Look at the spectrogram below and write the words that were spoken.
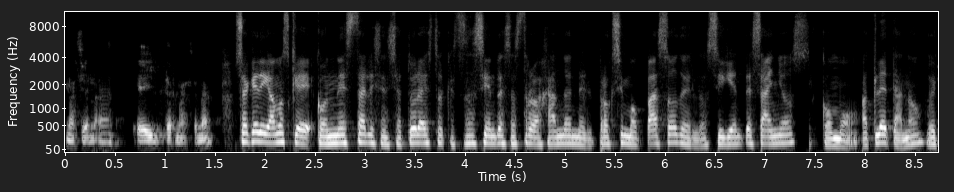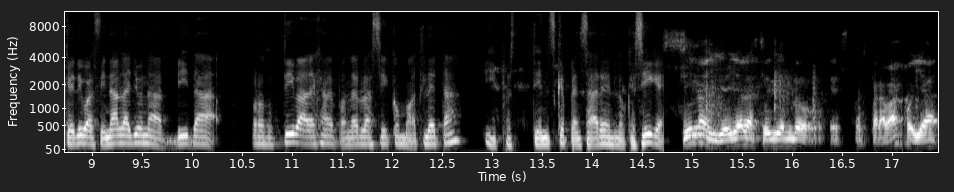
nacional e internacional. O sea que digamos que con esta licenciatura, esto que estás haciendo, estás trabajando en el próximo paso de los siguientes años como atleta, ¿no? Porque digo, al final hay una vida productiva, déjame ponerlo así como atleta, y pues tienes que pensar en lo que sigue. Sí, no, y yo ya la estoy viendo pues para abajo, ya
